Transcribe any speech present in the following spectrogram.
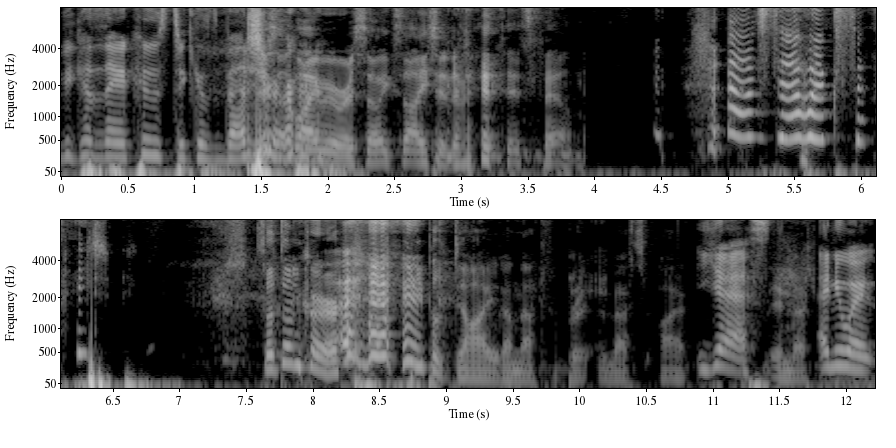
because the acoustic is better. This is why we were so excited about this film. I'm so excited. So Dunkirk, people died on that. Brit- That's uh, yes. in that. Anyway,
